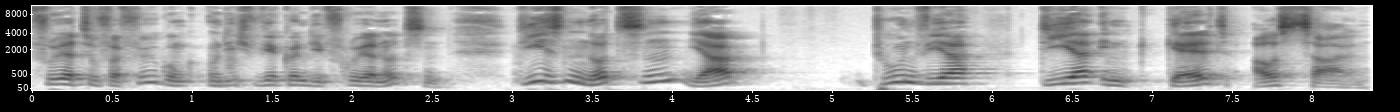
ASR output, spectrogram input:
früher zur Verfügung und ich, wir können die früher nutzen. Diesen Nutzen, ja, tun wir dir in Geld auszahlen.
